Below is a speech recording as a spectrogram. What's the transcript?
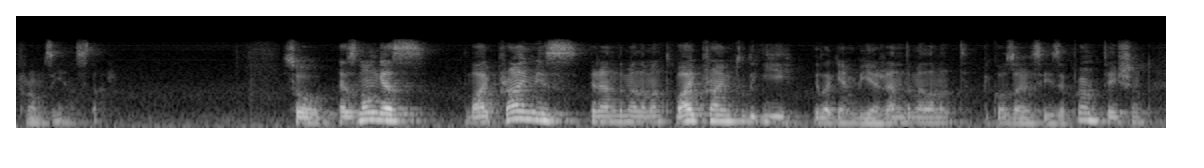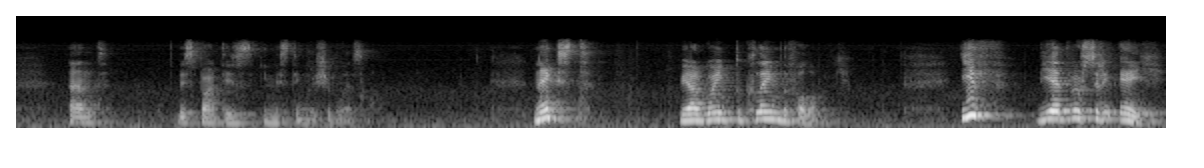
from Zn star. So as long as y prime is a random element, y prime to the e will again be a random element because RSA is a permutation and this part is indistinguishable as well. Next, we are going to claim the following. If the adversary A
